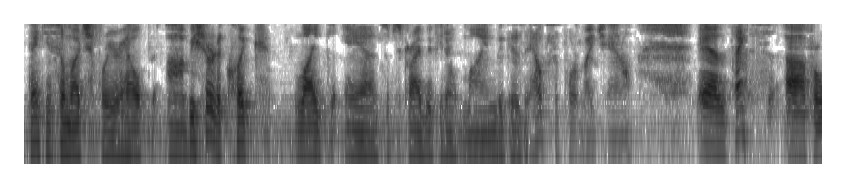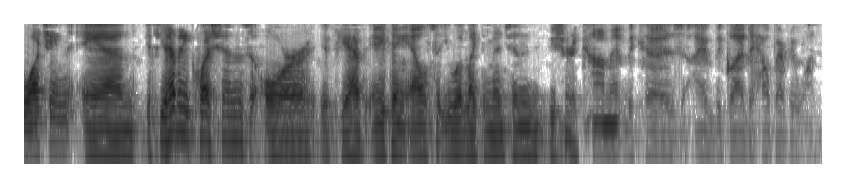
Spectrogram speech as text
thank you so much for your help. Uh, be sure to click like and subscribe if you don't mind because it helps support my channel. And thanks uh, for watching. And if you have any questions or if you have anything else that you would like to mention, be sure to comment because I'd be glad to help everyone.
